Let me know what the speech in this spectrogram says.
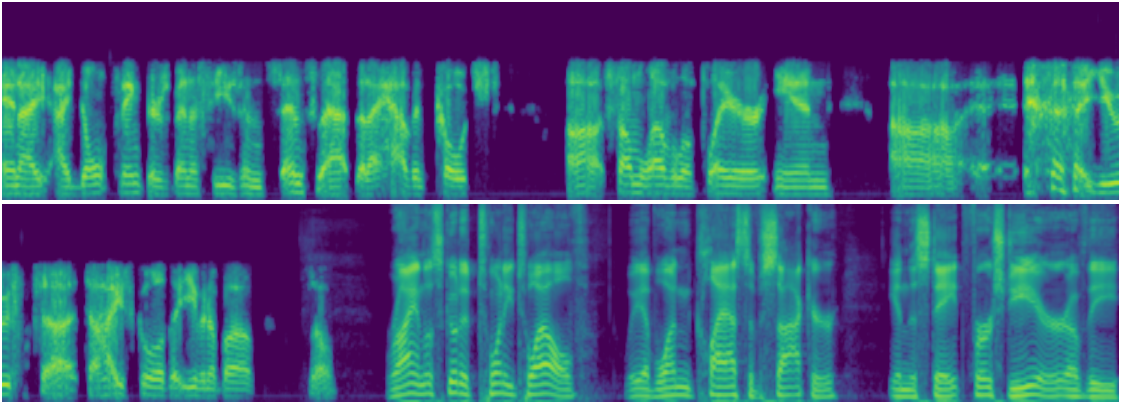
and I I don't think there's been a season since that that I haven't coached uh, some level of player in uh, youth to, to high school to even above. So, Ryan, let's go to 2012. We have one class of soccer in the state, first year of the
